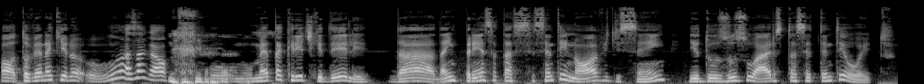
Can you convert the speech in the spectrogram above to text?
Ó, tô vendo aqui no, o Azagal. o, o Metacritic dele, da, da imprensa, tá 69 de 100 e dos usuários tá 78.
